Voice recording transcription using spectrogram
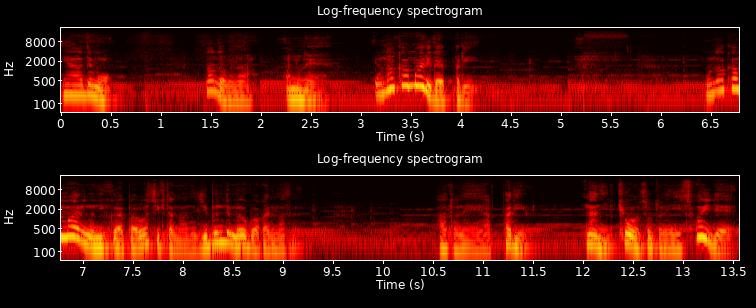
いやでも、なんだろうな。あのね、お腹周りがやっぱり、お腹周りの肉がやっぱり落ちてきたのはね、自分でもよくわかります。あとね、やっぱり、何？今日ちょっとね、急いで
